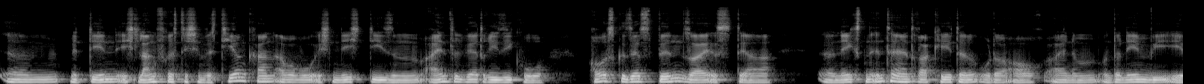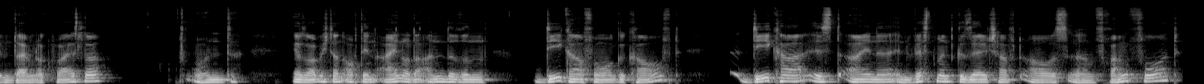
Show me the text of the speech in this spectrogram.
ähm, mit denen ich langfristig investieren kann, aber wo ich nicht diesem Einzelwertrisiko ausgesetzt bin, sei es der äh, nächsten Internetrakete oder auch einem Unternehmen wie eben Daimler Chrysler. Und ja, so habe ich dann auch den ein oder anderen Deka-Fonds gekauft. Deka ist eine Investmentgesellschaft aus äh, Frankfurt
